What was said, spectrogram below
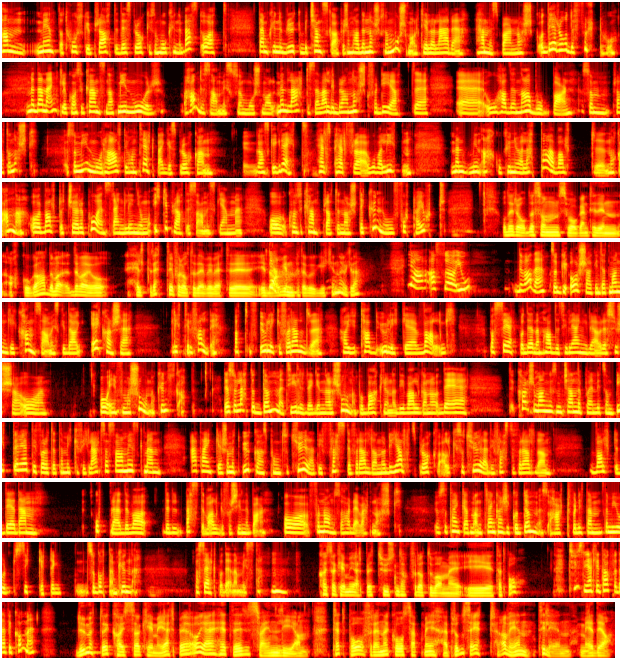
Han mente at hun skulle prate det språket som hun kunne best, og at de kunne bruke bekjentskaper som hadde norsk som morsmål, til å lære hennes barn norsk. Og det rådet fulgte hun. Med den enkle konsekvensen at min mor hadde samisk som morsmål, men lærte seg veldig bra norsk fordi at eh, hun hadde nabobarn som prata norsk. Så min mor har alltid håndtert begge språkene ganske greit, helt, helt fra hun var liten. Men min akko kunne jo ha letta valgt noe annet, og valgt å kjøre på en streng linje om å ikke prate samisk hjemme og konsekvent prate norsk. Det kunne hun fort ha gjort. Og det rådet som svogeren til din akko ga, det var, det var, jo helt rett i forhold til det vi vet i, i dag Ja. innen pedagogikken, er det ikke det? Ja, altså, jo. Det var det. Så årsaken til at mange ikke kan samisk i dag, er kanskje litt tilfeldig. At ulike foreldre har tatt ulike valg basert på det de hadde tilgjengelig av ressurser og, og informasjon og kunnskap. Det er så lett å dømme tidligere generasjoner på bakgrunn av de valgene, og det er, kanskje mange som kjenner på en litt sånn bitterhet i forhold til at de ikke fikk lært seg samisk, men jeg tenker som et utgangspunkt så tror jeg de fleste foreldrene, når det gjaldt språkvalg, så tror jeg de fleste foreldrene valgte det de opplevde var det beste valget for sine barn. Og for noen så har det vært norsk. Og så tenker jeg at man trenger kanskje ikke å dømme så hardt, fordi de, de gjorde sikkert det så godt de kunne, basert på det de visste. Mm. Kajsa Kemi Gjerpe, tusen takk for at du var med i Tett på. Tusen hjertelig takk for at jeg fikk komme. Du møtte Kajsa Kemi Gjerpe, og jeg heter Svein Lian. Tett på fra NRK Sápmi er produsert av 1 til 1 Media.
